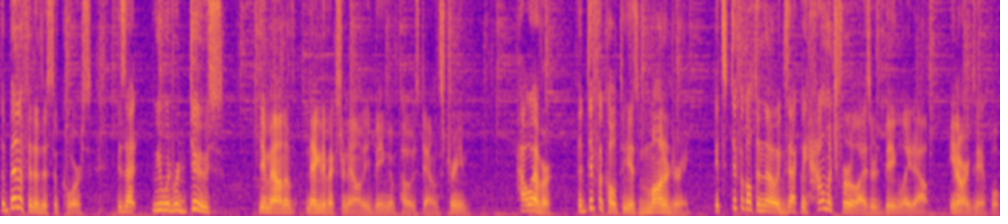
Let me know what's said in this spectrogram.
The benefit of this, of course, is that we would reduce the amount of negative externality being imposed downstream. However, the difficulty is monitoring. It's difficult to know exactly how much fertilizer is being laid out in our example,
